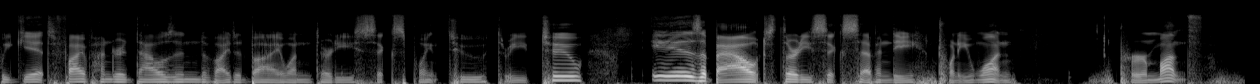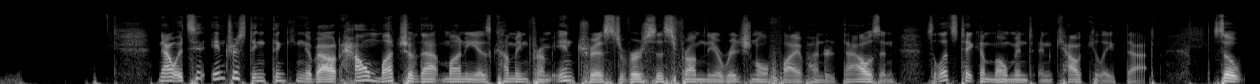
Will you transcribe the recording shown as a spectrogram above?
we get 500,000 divided by 136.232 is about 3670.21 per month. Now, it's interesting thinking about how much of that money is coming from interest versus from the original 500,000. So let's take a moment and calculate that. So,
